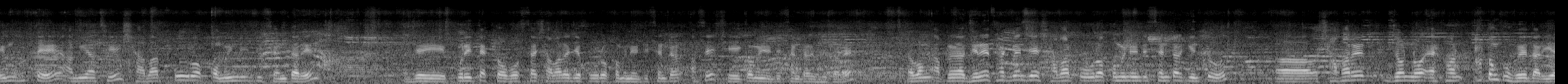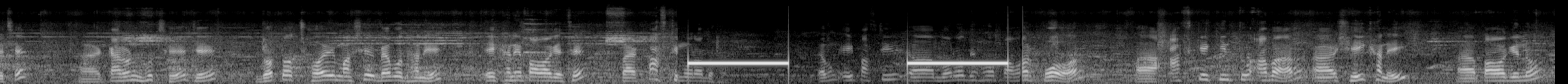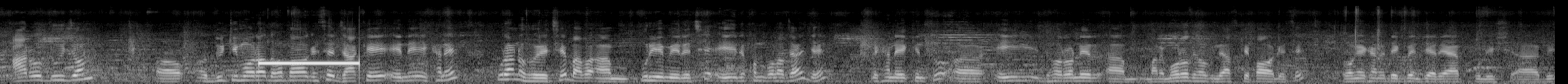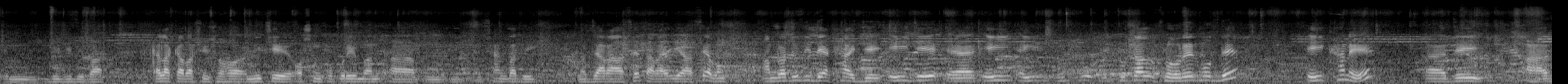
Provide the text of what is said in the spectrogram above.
এই মুহূর্তে আমি আছি সাভার পৌর কমিউনিটি সেন্টারে। যে পরিত্যক্ত অবস্থায় সাভারে যে পৌর কমিউনিটি সেন্টার আছে, সেই কমিউনিটি সেন্টারের ভিতরে। এবং আপনারা জেনে থাকবেন যে সাভার পৌর কমিউনিটি সেন্টার কিন্তু সাভারের জন্য এখন আতঙ্ক হয়ে দাঁড়িয়েছে। কারণ হচ্ছে যে গত ছয় মাসের ব্যবধানে এখানে পাওয়া গেছে প্রায় পাঁচটি মরদেহ। এবং এই পাঁচটি মরদেহ পাওয়ার পর আজকে কিন্তু আবার সেইখানেই পাওয়া গেল। আরও দুইজন দুইটি মরদেহ পাওয়া গেছে যাকে এনে এখানে পুরানো হয়েছে, বাবা পুড়িয়ে মেরেছে। এইরকম বলা যায় যে এখানে কিন্তু এই ধরনের মানে মরদেহগুলি আজকে পাওয়া গেছে। এবং এখানে দেখবেন যে র্যাব, পুলিশ বিজিবি বা এলাকাবাসী সহ নিচে অসংখ্য পরিমাণ সাংবাদিক যারা আছে, তারা ইয়ে আছে। এবং আমরা যদি দেখাই যে এই যে এই এই টোটাল ফ্লোরের মধ্যে এইখানে যেই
